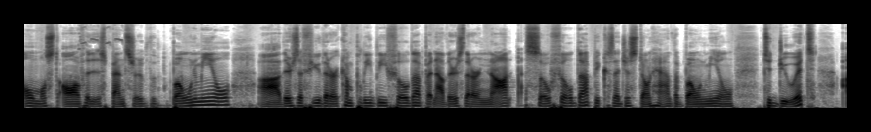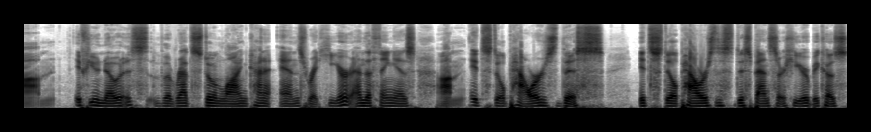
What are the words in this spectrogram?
almost all of the dispensers with bone meal. Uh, there's a few that are completely filled up and others that are not so filled up because I just don't have the bone meal to do it. Um, if you notice, the redstone line kind of ends right here, and the thing is, um, it still powers this it still powers this dispenser here because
